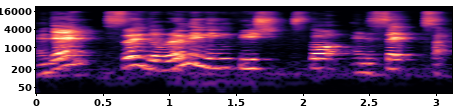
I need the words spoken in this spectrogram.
And then strain the remaining fish stock and set aside.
